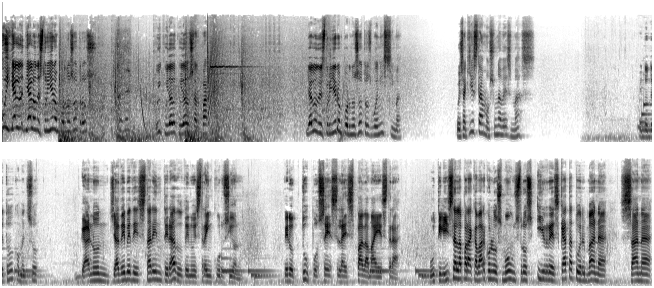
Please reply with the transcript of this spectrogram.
Uy, ya, ya lo destruyeron por nosotros. Uy, cuidado, cuidado, zarpar. Ya lo destruyeron por nosotros, buenísima. Pues aquí estamos una vez más, en donde todo comenzó. Ganon ya debe de estar enterado de nuestra incursión, pero tú posees la espada maestra. Utilízala para acabar con los monstruos y rescata a tu hermana sana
